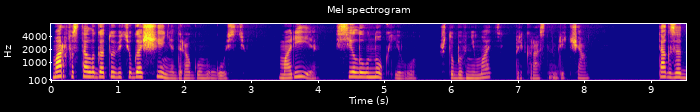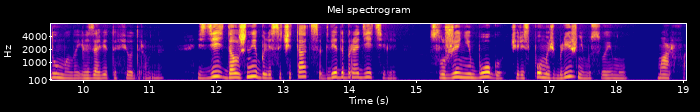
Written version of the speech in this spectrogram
Марфа стала готовить угощение дорогому гостю. Мария села у ног его, чтобы внимать прекрасным речам. Так задумала Елизавета Федоровна. Здесь должны были сочетаться две добродетели – служение Богу через помощь ближнему своему – Марфа,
